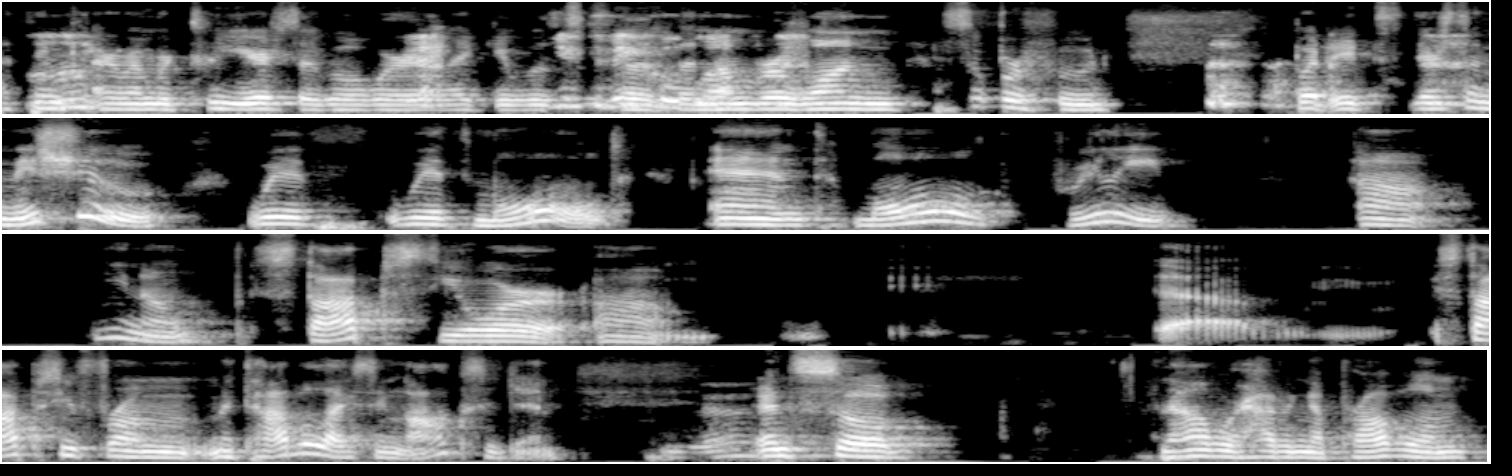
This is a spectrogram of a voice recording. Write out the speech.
I think mm. I remember two years ago where yeah. like it was the, cool the number one superfood, but it's there's an issue with with mold, and mold really, uh, you know, stops your um, uh, stops you from metabolizing oxygen. Yeah. And so now we're having a problem.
